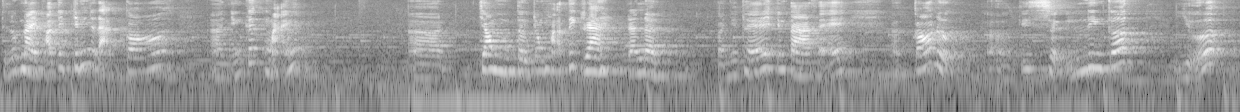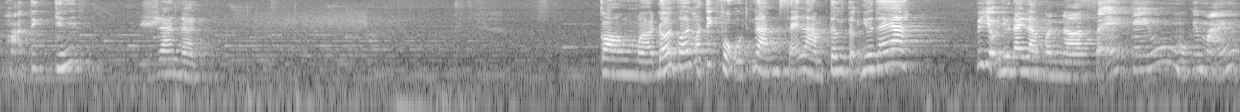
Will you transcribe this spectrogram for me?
Thì lúc này họa tiết chính đã có à, những các mảng à, trong từ trong họa tiết ra ra nền. Và như thế chúng ta sẽ à, có được à, cái sự liên kết giữa họa tiết chính ra nền. Còn đối với họa tiết phụ, chúng ta cũng sẽ làm tương tự như thế ha. Ví dụ như đây là mình à, sẽ kéo một cái mảng.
